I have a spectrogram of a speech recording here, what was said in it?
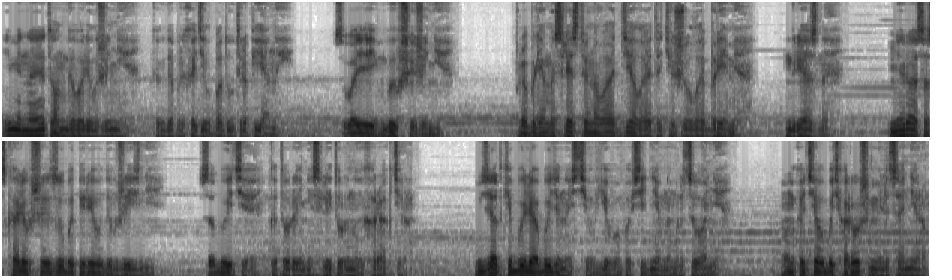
Именно это он говорил жене, когда приходил под утро пьяный. Своей бывшей жене. Проблемы следственного отдела – это тяжелое бремя, грязное, не раз оскалившие зубы периоды в жизни, события, которые несли турной характер. Взятки были обыденностью в его повседневном рационе. Он хотел быть хорошим милиционером,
